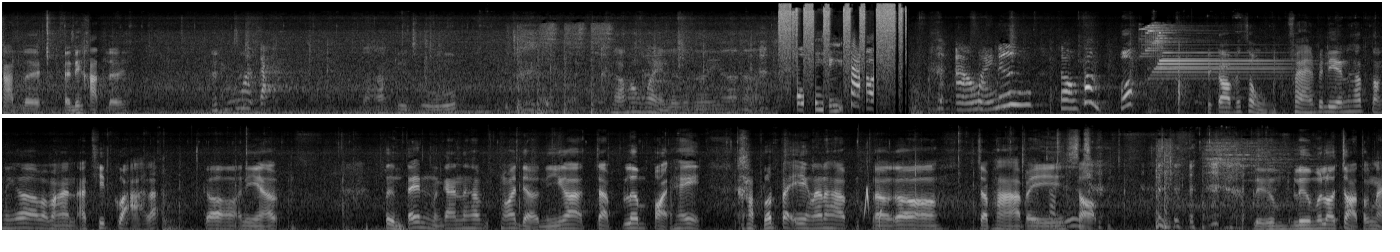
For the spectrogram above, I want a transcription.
ขัดเลยแต่นี่ขัดเลยมั่วจ้ะรักยูทูบแล้วห้องไหวเลยอะเอาไว้หนึ่งสองสามปุ๊บพี่ก็ไปส่งแฟนไปเรียนนะครับ ตอนนี้ก็ประมาณอาทิตย์กว่าแล้ว ก็นี่ครับ ตื่นเต้นเหมือนกันนะครับเพราะว่าเดี๋ยวนี้ก็จะเริ่มปล่อยให้ขับรถไปเองแล้วนะครับ แล้วก็จะพาไปสอบ ลืมลืมว่าเราจอดตรงไหน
